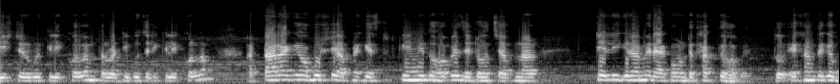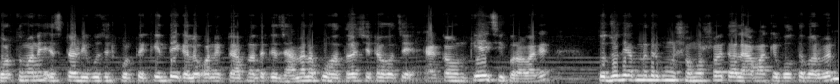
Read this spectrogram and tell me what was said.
বিশটার উপর ক্লিক করলাম, তারপর ডিপোজিটে ক্লিক করলাম। আর তার আগে অবশ্যই আপনাকে স্টার্ট কিনে নিতে হবে, যেটা হচ্ছে আপনার টেলিগ্রামের অ্যাকাউন্টে থাকতে হবে। তো এখান থেকে বর্তমানে এক্সট্রা ডিপোজিট করতে কিনতে গেলে অনেকটা আপনাদেরকে ঝামেলা পোহাতে হয়, সেটা হচ্ছে অ্যাকাউন্ট কেআইসি করা লাগে। তো যদি আপনাদের কোনো সমস্যা হয়, তাহলে আমাকে বলতে পারবেন।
